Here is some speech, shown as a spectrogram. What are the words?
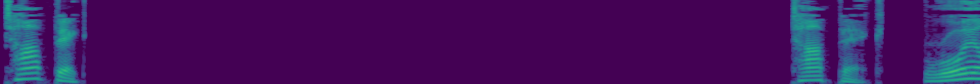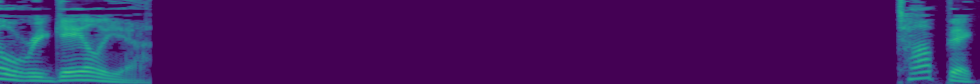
Topic. Topic: Royal regalia. Topic:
